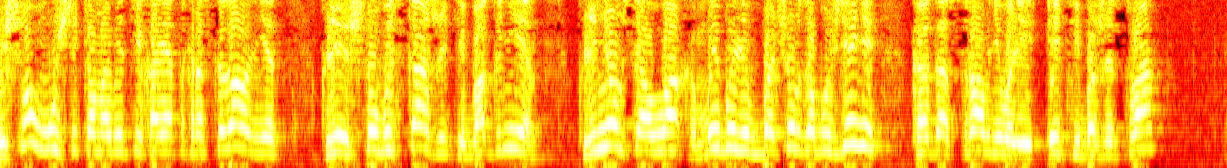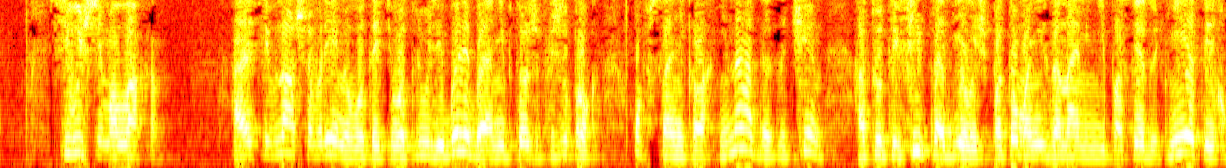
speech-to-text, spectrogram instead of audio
Пришел мушрикам об этих аятах рассказал, нет, что вы скажете в огне, клянемся Аллахом. Мы были в большом заблуждении, когда сравнивали эти божества с Всевышним Аллахом. А если в наше время вот эти вот люди были бы, они бы тоже пришли пророк, о, посланник Аллах, не надо, зачем? А тут и фитна делаешь, потом они за нами не последуют. Нет, их.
